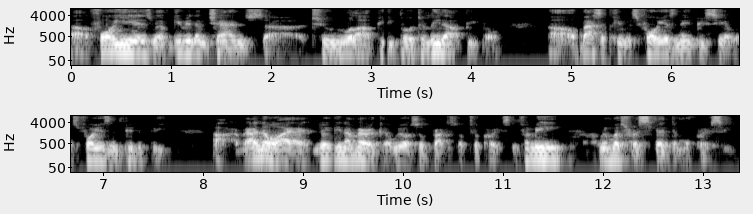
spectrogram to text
uh, four years, we have given them chance uh, to rule our people, to lead our people. Uh, Obaseki was four years in APC, I was four years in PDP. Uh, I know I, in America, we also practice autocracy. For me, we must respect democracy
